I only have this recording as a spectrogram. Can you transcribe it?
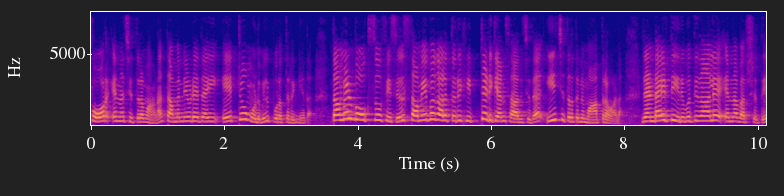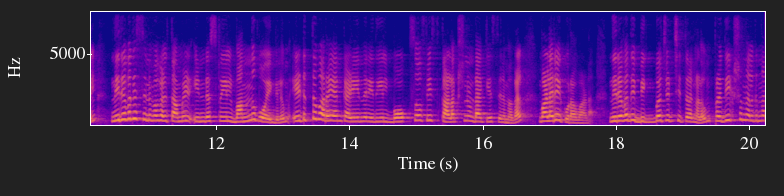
ഫോർ എന്ന ചിത്രമാണ് തമന്നയുടേതായി ഏറ്റവും ഒടുവിൽ പുറത്തിറങ്ങിയത്. തമിഴ് ബോക്സ് ഓഫീസിൽ സമീപകാലത്ത് ഒരു ഹിറ്റ് അടിക്കാൻ സാധിച്ചത് ഈ ചിത്രത്തിന് മാത്രമാണ്. രണ്ടായിരത്തി ഇരുപത്തിനാല് എന്ന വർഷത്തിൽ നിരവധി സിനിമകൾ തമിഴ് ഇൻഡസ്ട്രിയിൽ വന്നുപോയെങ്കിലും എടുത്തു പറയാൻ കഴിയുന്ന രീതിയിൽ ബോക്സ് ഓഫീസ് കളക്ഷൻ ഉണ്ടാക്കിയ സിനിമകൾ വളരെ കുറവാണ്. നിരവധി ബിഗ് ബജറ്റ് ചിത്രങ്ങളും പ്രതീക്ഷ നൽകുന്ന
